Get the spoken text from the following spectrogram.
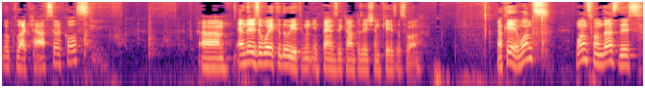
look like half circles. Um, and there is a way to do it in, in decomposition case as well. Okay, once, once one does this,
